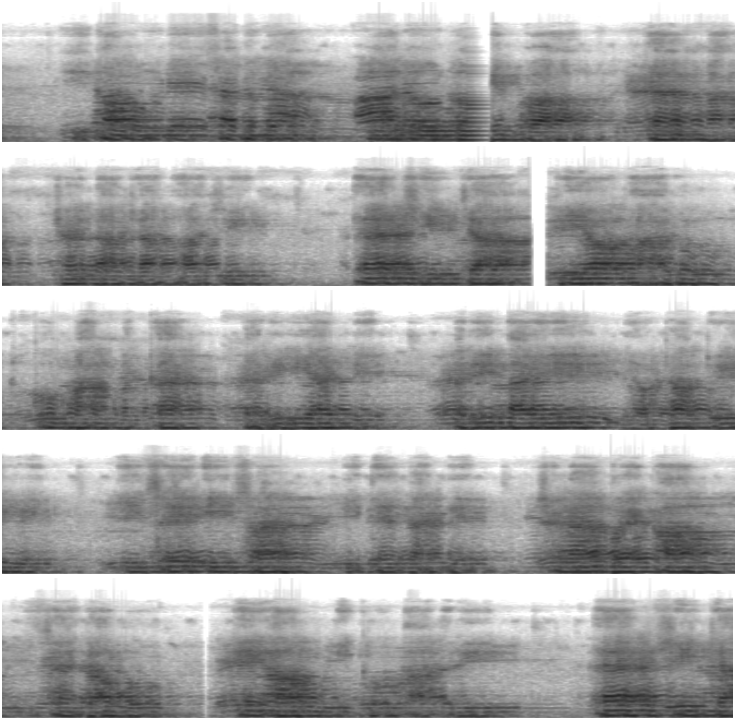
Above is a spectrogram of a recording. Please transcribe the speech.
ဤသံဤတေနတေရှလာဘွယ်ကောင်းသံတော်မူခေအောင်ဒီကိုသာတိအရှိချာဒီယောဘာတို့ကိုမမကအရိယတိအရိတိုင်ယောထတွေ့ဤစေဤသံဤတေနတေရှလာဘွယ်ကော sagamu ke aumi kukari Tersika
